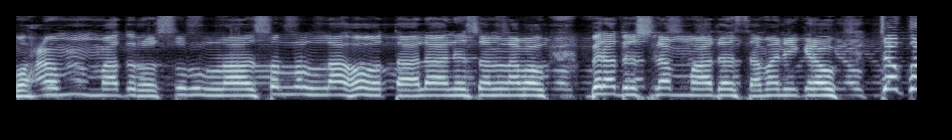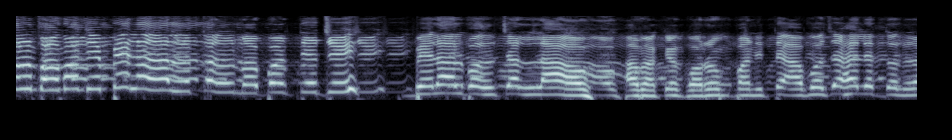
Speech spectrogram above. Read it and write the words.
মুহাম্মদ রাসূলুল্লাহ সাল্লাল্লাহু তাআলা আলাইহি সাল্লাম। বেরাদুল ইসলাম মাদার সামানিকরাও যখন বেলাল কালমা পড়তেছে। বেলাল বলছে, আল্লাহ, আমাকে গরম পানিতে আবু জাহেলের দলের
